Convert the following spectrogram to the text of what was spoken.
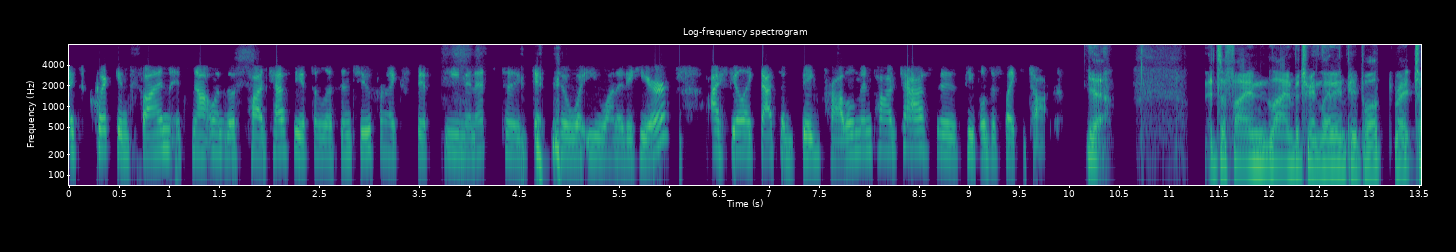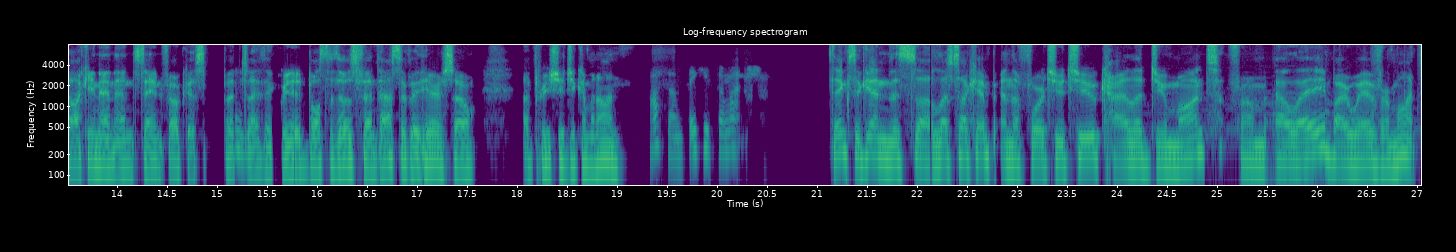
It's quick and fun. It's not one of those podcasts you have to listen to for like 50 minutes to get to what you wanted to hear. I feel like that's a big problem in podcasts is people just like to talk. Yeah. It's a fine line between letting people right talking and, and staying focused. But mm-hmm. I think we did both of those fantastically here. So I appreciate you coming on. Awesome. Thank you so much. Thanks again. This uh, Let's Talk Hemp and the 422, Kyla Dumont from LA by way of Vermont.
